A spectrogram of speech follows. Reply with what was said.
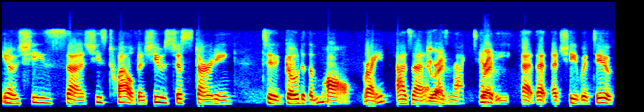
You know, she's uh, she's 12, and she was just starting to go to the mall, right, as a right. as an activity right. that, that that she would do.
